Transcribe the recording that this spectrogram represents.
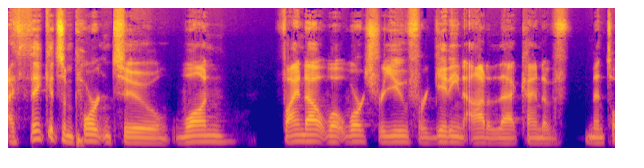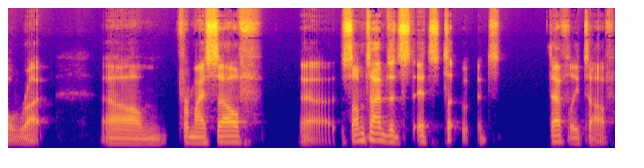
I think it's important to one find out what works for you for getting out of that kind of mental rut. Um, for myself, uh, sometimes it's it's t- it's definitely tough.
